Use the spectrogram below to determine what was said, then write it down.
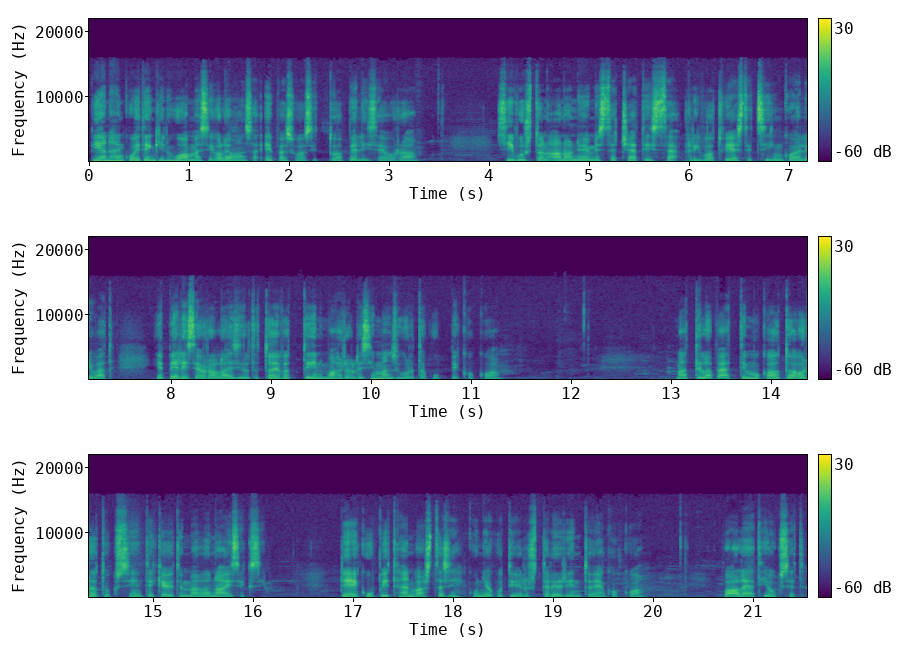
Pian hän kuitenkin huomasi olevansa epäsuosittua peliseuraa. Sivuston anonyymissä chatissa rivot viestit sinkoilivat ja peliseuralaisilta toivottiin mahdollisimman suurta kuppikokoa. Mattila päätti mukautua odotuksiin tekeytymällä naiseksi. D-kupit hän vastasi, kun joku tiedusteli rintojen kokoa. Vaaleat hiukset,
